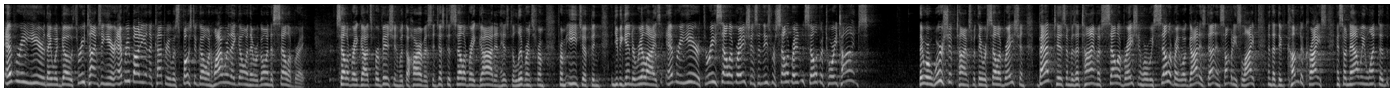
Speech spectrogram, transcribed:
Every year they would go, three times a year. Everybody in the country was supposed to go. And why were they going? They were going to celebrate celebrate God's provision with the harvest and just to celebrate God and his deliverance from, from Egypt. And, and you begin to realize every year, three celebrations, and these were celebrated celebratory times. They were worship times, but they were celebration. Baptism is a time of celebration where we celebrate what God has done in somebody's life and that they've come to Christ. And so now we want the,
